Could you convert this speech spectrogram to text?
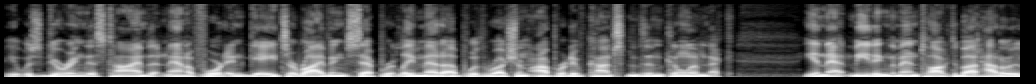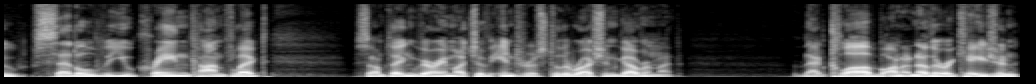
It was during this time that Manafort and Gates, arriving separately, met up with Russian operative Konstantin Kilimnik. In that meeting, the men talked about how to settle the Ukraine conflict, something very much of interest to the Russian government. That club, on another occasion,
